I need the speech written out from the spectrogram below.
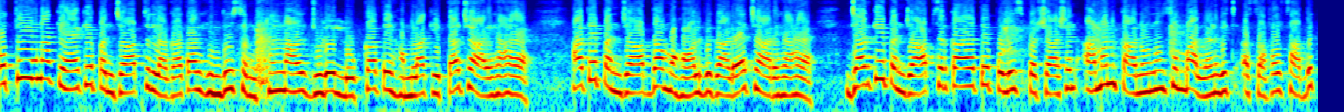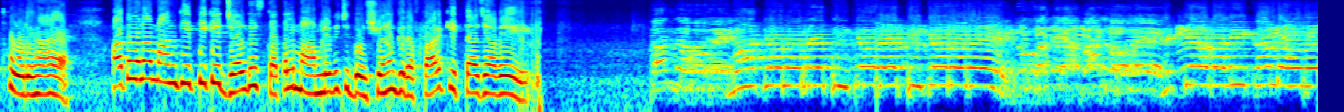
ਉੱਥੇ ਹੀ ਉਹਨਾਂ ਕਿਹਾ ਕਿ ਪੰਜਾਬ 'ਚ ਲਗਾਤਾਰ ਹਿੰਦੂ ਸੰਗਠਨ ਨਾਲ ਜੁੜੇ ਲੋਕਾਂ ਤੇ ਹਮਲਾ ਕੀਤਾ ਜਾ ਰਿਹਾ ਹੈ ਅਤੇ ਪੰਜਾਬ ਦਾ ਮਾਹੌਲ ਵਿਗਾੜਿਆ ਜਾ ਰਿਹਾ ਹੈ, ਜਦਕਿ ਪੰਜਾਬ ਸਰਕਾਰ ਅਤੇ ਪੁਲਿਸ ਪ੍ਰਸ਼ਾਸਨ ਅਮਨ ਕਾਨੂੰਨ ਨੂੰ ਸੰਭਾਲਣ ਵਿੱਚ ਅਸਫਲ ਸਾਬਿਤ ਹੋ ਰਿਹਾ ਹੈ ਅਤੇ ਉਹਨਾਂ ਮੰਗ ਕੀਤੀ ਕਿ ਜਲਦ ਇਸ ਕਤਲ ਮਾਮਲੇ ਵਿੱਚ ਦੋਸ਼ੀਆਂ ਨੂੰ ਗ੍ਰਿਫਤਾਰ ਕੀਤਾ ਜਾਵੇ। ਮਾਂ ਕਿਉਂ ਰੋ ਧੀ ਕਿਉਂ ਰਹੇ ਧੀ ਕਿਉਂ ਰੋ ਰਹੇ ਹਿੰਦੂ ਹੱਤਿਆ ਬੰਦ ਹੋਵੇ ਵਾਲੀ ਕੰਧ ਹੋਵੇ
